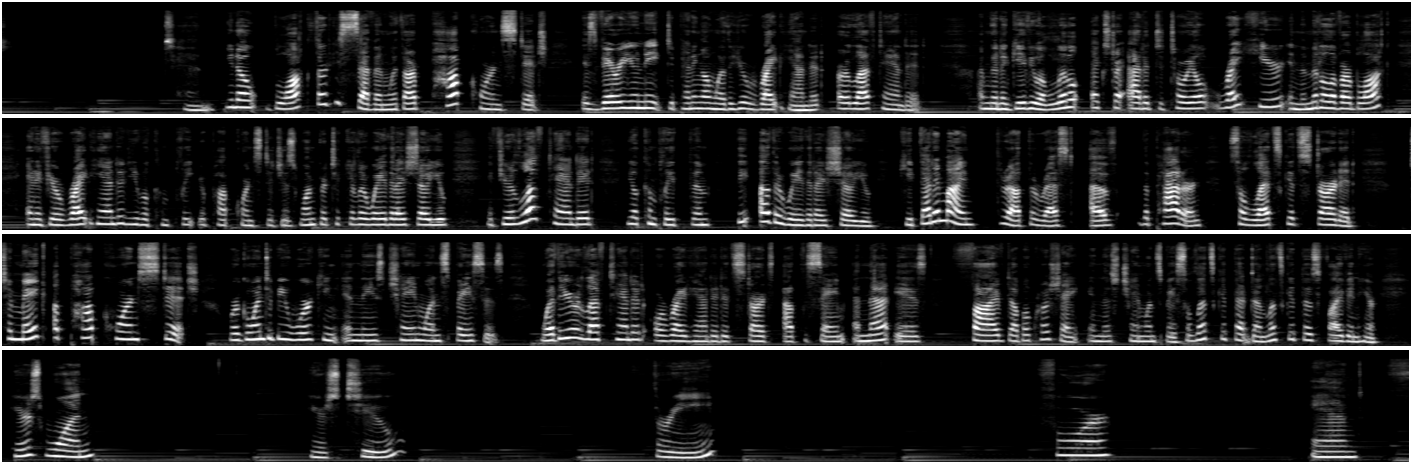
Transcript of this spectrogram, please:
10. You know, block 37 with our popcorn stitch is very unique depending on whether you're right-handed or left-handed. I'm going to give you a little extra added tutorial right here in the middle of our block. And if you're right-handed, you will complete your popcorn stitches one particular way that I show you. If you're left-handed, you'll complete them the other way that I show you. Keep that in mind throughout the rest of the pattern. So let's get started. To make a popcorn stitch, we're going to be working in these chain one spaces. Whether you're left-handed or right-handed, it starts out the same, and that is five double crochet in this chain one space. So let's get that done. Let's get those five in here. Here's one. Here's two. Three. Four. And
